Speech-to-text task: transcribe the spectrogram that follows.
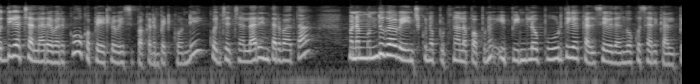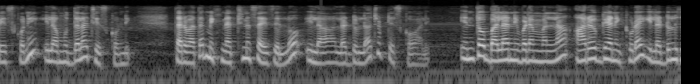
కొద్దిగా చల్లారే వరకు ఒక ప్లేట్లో వేసి పక్కన పెట్టుకోండి. కొంచెం చల్లారిన తర్వాత మనం ముందుగా వేయించుకున్న పుట్నాల పప్పును ఈ పిండిలో పూర్తిగా కలిసే విధంగా ఒకసారి కలిపేసుకొని ఇలా ముద్దలా చేసుకోండి. తర్వాత మీకు నచ్చిన సైజుల్లో ఇలా లడ్డుల్లా చుట్టేసుకోవాలి. ఎంతో బలాన్ని ఇవ్వడం వలన ఆరోగ్యానికి కూడా ఈ లడ్డూలు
